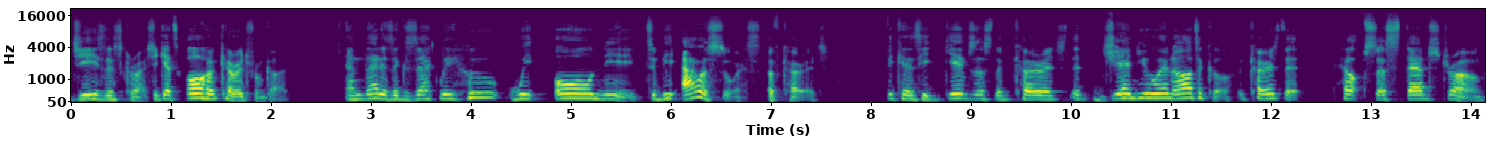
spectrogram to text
Jesus Christ. She gets all her courage from God. And that is exactly who we all need to be our source of courage because he gives us the courage, the genuine article, the courage that helps us stand strong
